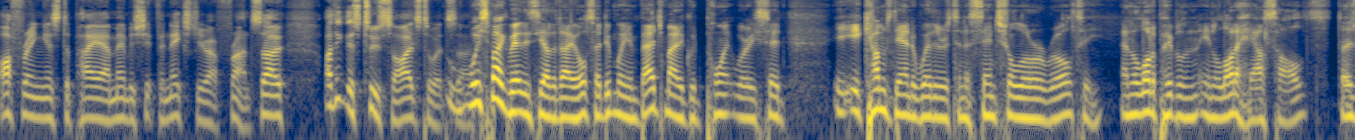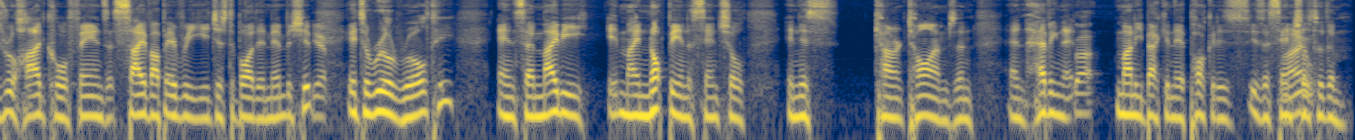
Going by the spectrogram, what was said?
offering us to pay our membership for next year up front. So I think there's two sides to it. So. We spoke about this the other day, also, didn't we? And Badge made a good point where he said it, it comes down to whether it's an essential or a royalty. And a lot of people in, in a lot of households, those real hardcore fans that save up every year just to buy their membership, Yep. it's a real royalty. And so maybe it may not be an essential in this current times. And, and having that But- money back in their pocket is, is essential to them.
